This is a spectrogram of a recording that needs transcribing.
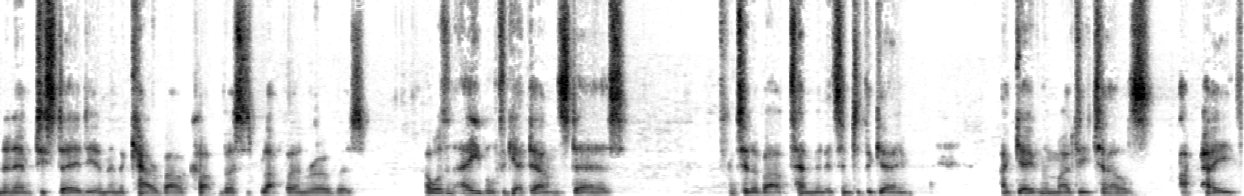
in an empty stadium in the Carabao Cup versus Blackburn Rovers. I wasn't able to get downstairs until about ten minutes into the game. I gave them my details. I paid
